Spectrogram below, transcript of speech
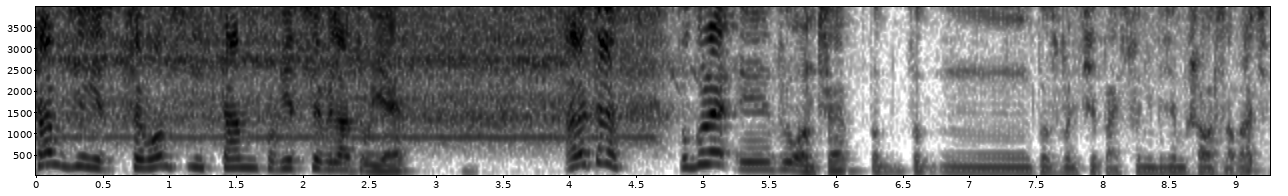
tam, gdzie jest przełącznik, tam powietrze wylatuje. Ale teraz w ogóle yy, wyłączę. Po, po, mm, pozwolicie Państwo, nie będziemy hałasować.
